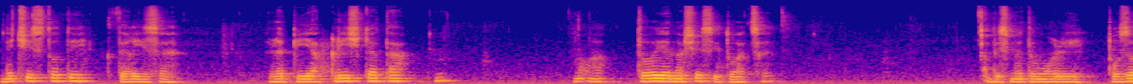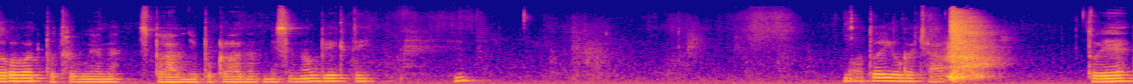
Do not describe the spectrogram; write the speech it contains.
nečistoty, které se lepí jak klíšťata. No a to je naše situace. Aby jsme to mohli pozorovat, potřebujeme správně pokládat mysl na objekty. Hm? No a to je yogačára. To je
